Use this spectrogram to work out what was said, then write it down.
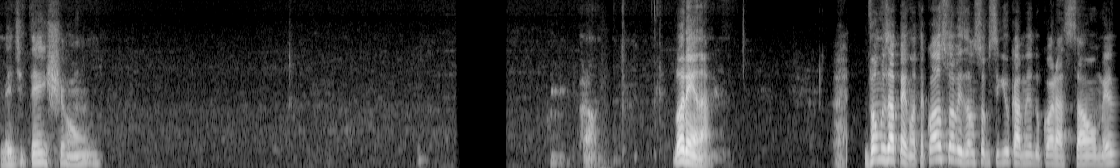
Meditation. Pronto. Lorena, vamos à pergunta. Qual a sua visão sobre seguir o caminho do coração, mesmo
